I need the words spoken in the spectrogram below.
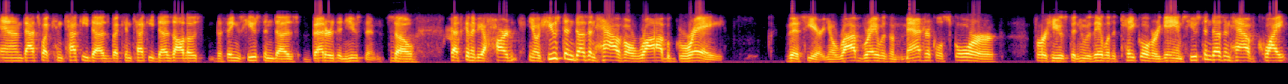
and that's what Kentucky does. But Kentucky does all those the things Houston does better than Houston. So mm-hmm. That's going to be a hard. You know, Houston doesn't have a Rob Gray this year. You know, Rob Gray was a magical scorer for Houston who was able to take over games. Houston doesn't have quite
